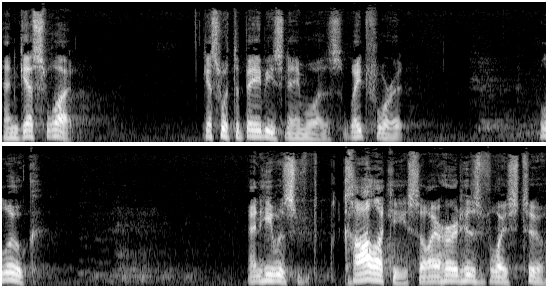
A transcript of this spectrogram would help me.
And guess what? Guess what the baby's name was? Wait for it Luke. And he was colicky, so I heard his voice too.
